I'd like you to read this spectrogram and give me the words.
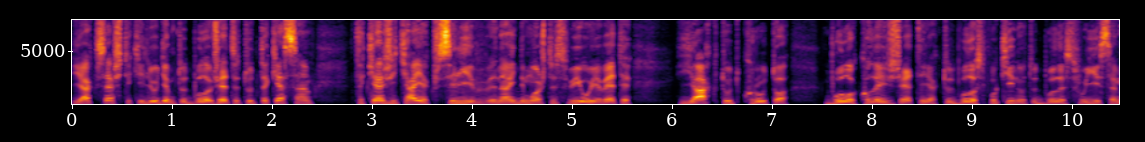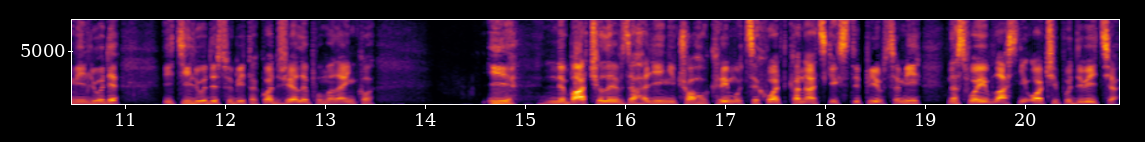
Як все ж таки людям тут було жити? Тут таке сам, таке життя, як в селі. Ви навіть не можете собі уявити, як тут круто було колись жити, як тут було спокійно, тут були свої самі люди, і ті люди собі так от жили помаленько і не бачили взагалі нічого, крім цих от канадських степів. Самі на свої власні очі подивіться.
